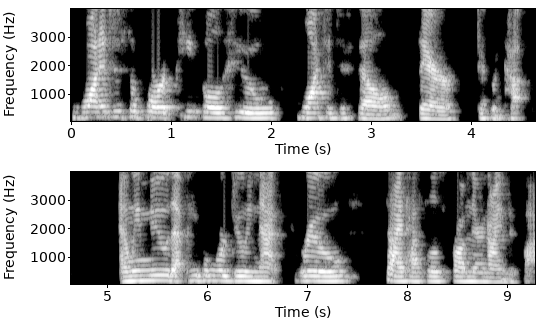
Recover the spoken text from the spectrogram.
wanted to support people who wanted to fill their different cups. And we knew that people were doing that through side hustles from their nine to five.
